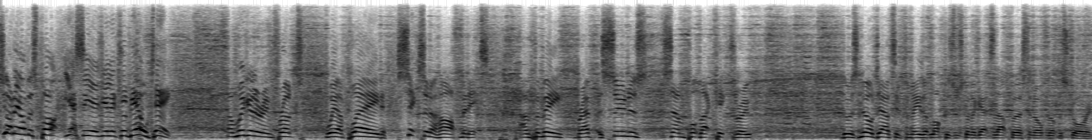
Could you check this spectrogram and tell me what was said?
Johnny on the spot. Yes, he is, you little beauty. And Wigan are in front. We have played six and a half minutes. And for me, Brev, as soon as Sam put that kick through, there was no doubting for me that Lockers was going to get to that first and open up the scoring.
